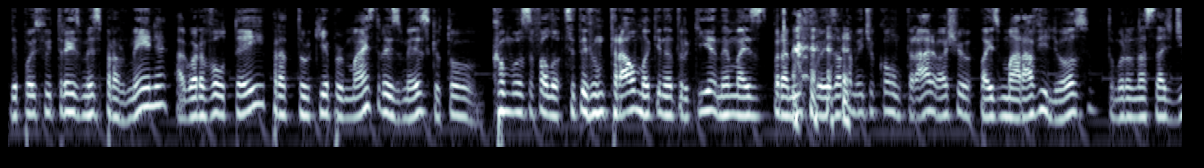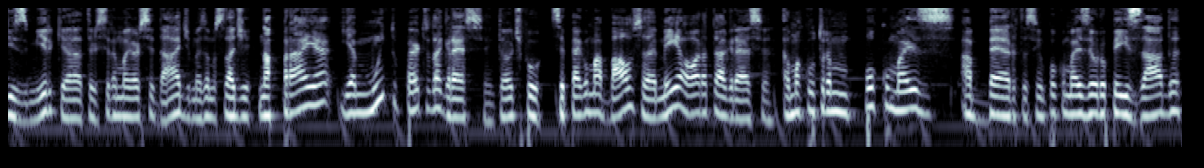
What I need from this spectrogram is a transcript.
depois fui três meses pra Armênia, agora voltei pra Turquia por mais três meses, que eu tô, como você falou, você teve um trauma aqui na Turquia, né? Mas para mim foi exatamente o contrário. Eu acho o país maravilhoso. Tô morando na cidade de Izmir, que é a terceira maior cidade, mas é uma cidade na praia e é muito perto da Grécia. Então, tipo, você pega uma balsa, é meia hora até a Grécia. É uma cultura um pouco mais aberta, assim, um pouco mais europeizada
